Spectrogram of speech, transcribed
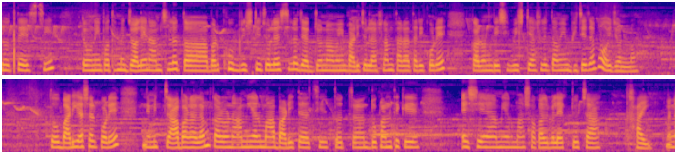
ধরতে এসেছি। তো উনি প্রথমে জলে নামছিল, তো আবার খুব বৃষ্টি চলে এসেছিল, যার জন্য আমি বাড়ি চলে আসলাম তাড়াতাড়ি করে, কারণ বেশি বৃষ্টি আসলে তো আমি ভিজে যাব, ওই জন্য। তো বাড়ি আসার পরে আমি চা বানালাম, কারণ আমি আর মা বাড়িতে আছি। তো চা, দোকান থেকে এসে আমি আর মা সকালবেলা একটু চা খাই। মানে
